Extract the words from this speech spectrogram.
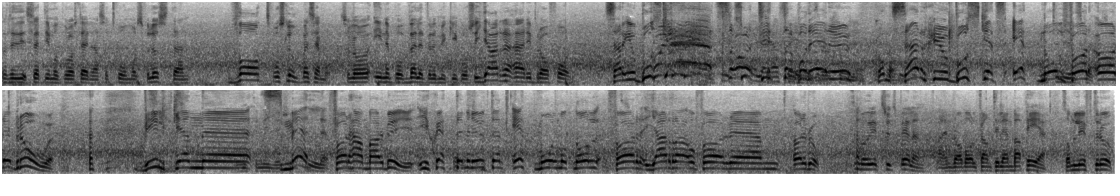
som släppte in mot Borås Legend, alltså tvåmålsförlusten, var två slumpmässiga mål. Som vi var inne på väldigt, väldigt mycket igår. Så Jarra är i bra form. Sergio Busquets! Oh, titta på det nu! Sergio Busquets 1-0 för Örebro. Vilken eh, smäll för Hammarby i sjätte minuten. Ett mål mot noll för Jarra och för eh, Örebro. Som har slutspelen. En bra boll fram till Mbappé som lyfter upp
